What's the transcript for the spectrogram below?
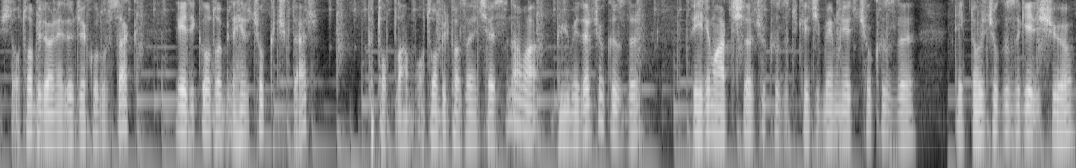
işte otomobil örneğe dönecek olursak elektrikli otomobiller henüz çok küçükler toplam otomobil pazarının içerisinde ama büyümeleri çok hızlı. Verim artışları çok hızlı, tüketici memnuniyeti çok hızlı, teknoloji çok hızlı gelişiyor.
